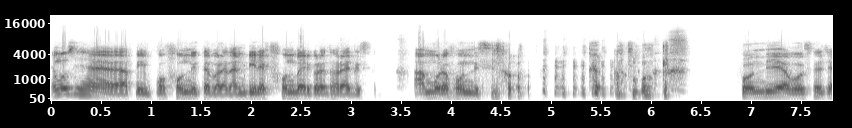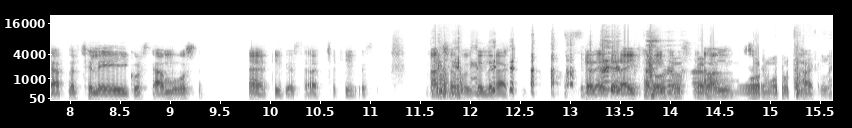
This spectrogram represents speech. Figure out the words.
আমি বলছি হ্যাঁ আপনি ফোন দিতে পারেন। আমি ডিরেক্ট ফোন বের করে ধরাই দিছি। আম্মুরে ফোন দিছিল। আম্মুকে ফোন দিয়ে বলছে যে আপনার ছেলে এই করছে। আম্মু বলছে হ্যাঁ ঠিক আছে আচ্ছা ঠিক আছে। আচ্ছা ওই তাহলে রাখি। এটা এটা রাইখা এখন ওর মতো থাকলে।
